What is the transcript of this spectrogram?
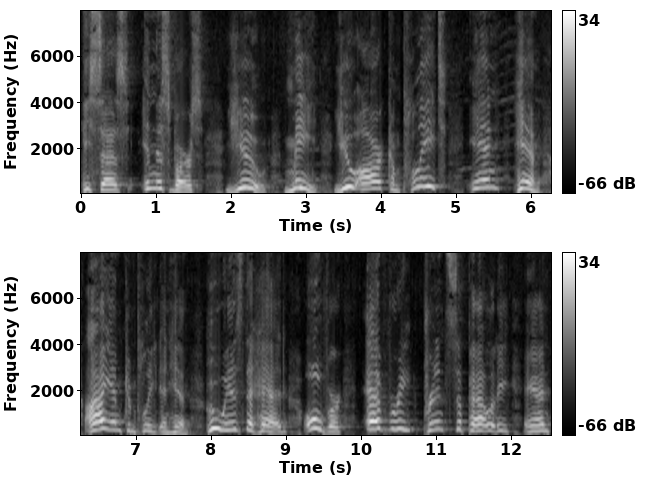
he says in this verse, You, me, you are complete in him. I am complete in him, who is the head over every principality and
